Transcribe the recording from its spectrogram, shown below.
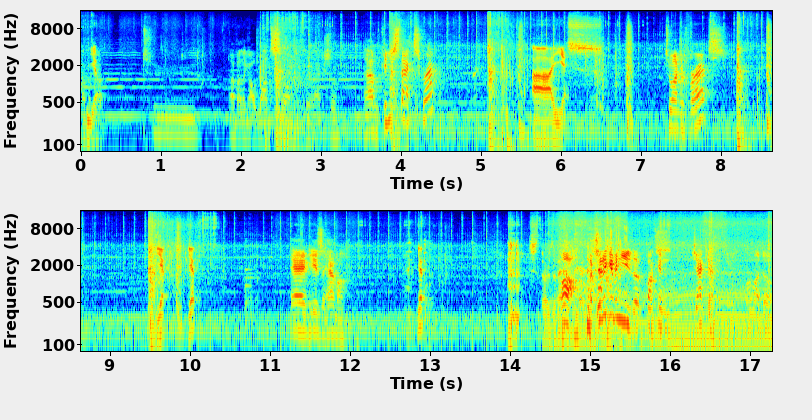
I've Yep. got two. I've only got one slot to fill, actually. Um, can you stack scrap? Uh, yes. 200 frags? Yep, yep, And here's a hammer. yep. Just throws it out. Oh. I should have given you the fucking jacket. What am I doing?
